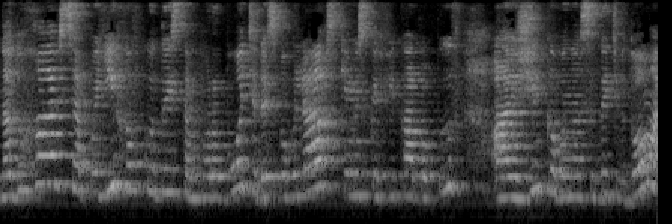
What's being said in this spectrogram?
надухався, поїхав кудись там по роботі, десь погуляв, з кимось кофійка попив. А жінка вона сидить вдома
